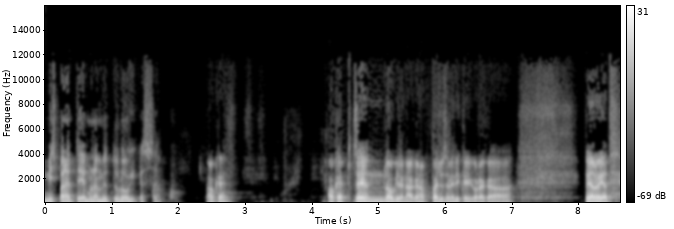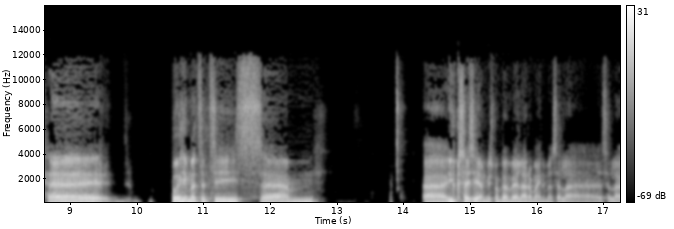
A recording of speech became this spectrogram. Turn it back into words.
mis paneb teie mõlema jutu loogikasse. okei okay.. okei okay., see on loogiline, aga noh, palju sa neid ikkagi korraga peal hoiad? põhimõtteliselt siis ähm, äh, üks asi on, mis ma pean veel ära mainima selle, selle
